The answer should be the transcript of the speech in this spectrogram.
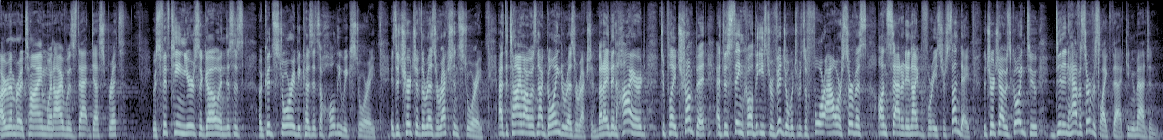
I remember a time when I was that desperate. It was 15 years ago, and this is a good story because it's a Holy Week story. It's a Church of the Resurrection story. At the time, I was not going to Resurrection, but I'd been hired to play trumpet at this thing called the Easter Vigil, which was a four hour service on Saturday night before Easter Sunday. The church I was going to didn't have a service like that. Can you imagine?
